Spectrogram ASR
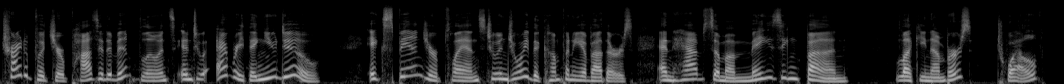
Try to put your positive influence into everything you do. Expand your plans to enjoy the company of others and have some amazing fun. Lucky numbers 12,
